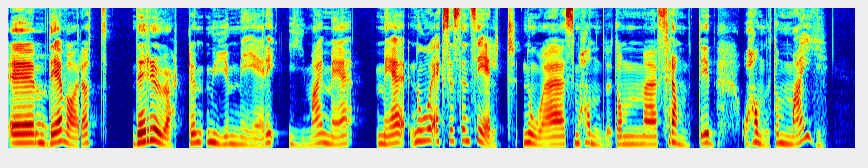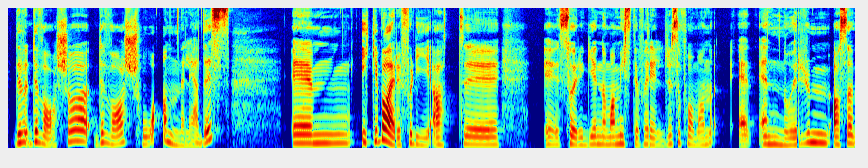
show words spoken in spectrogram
eh, mm. det var at det rørte mye mer i meg med med noe eksistensielt. Noe som handlet om uh, framtid, og handlet om meg. Det, det, var, så, det var, så, annerledes. Um, ikke bare fordi at uh, sorgen når man mister foreldre, så får man enorm Altså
